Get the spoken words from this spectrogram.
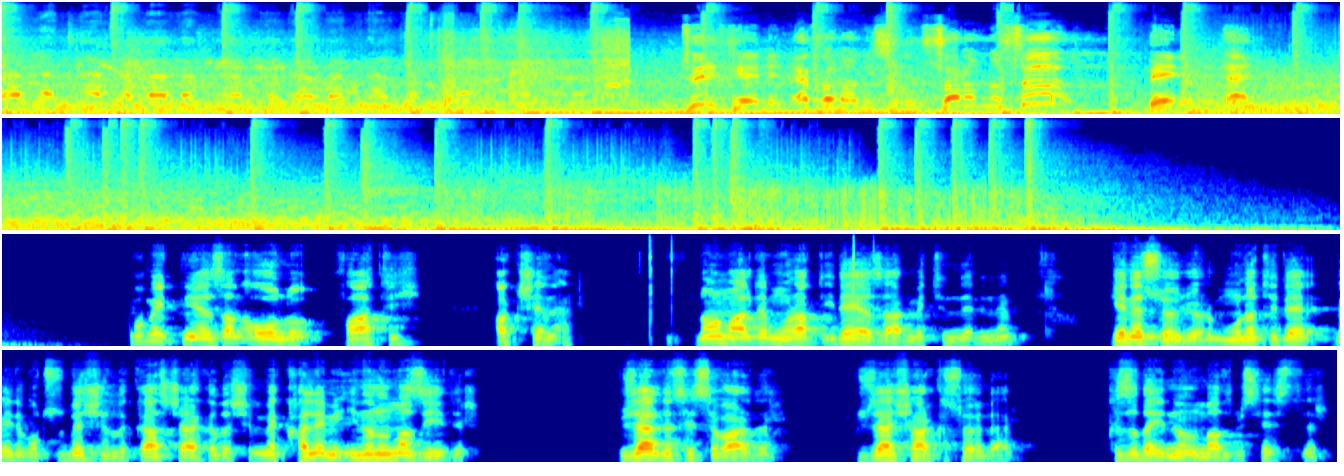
Devlet nerede? Devlet nerede? Devlet nerede? Türkiye'nin ekonomisinin sorumlusu benim. Ben. Bu metni yazan oğlu Fatih Akşener. Normalde Murat İde yazar metinlerini. Gene söylüyorum Murat İde benim 35 yıllık gazeteci arkadaşım ve kalemi inanılmaz iyidir. Güzel de sesi vardır. Güzel şarkı söyler. Kızı da inanılmaz bir sestir.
